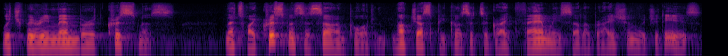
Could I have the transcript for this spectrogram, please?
which we remember at Christmas. That's why Christmas is so important, not just because it's a great family celebration, which it is,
